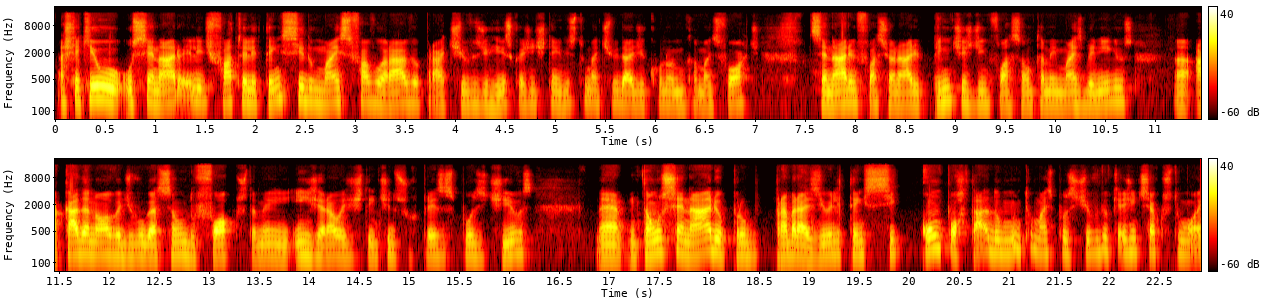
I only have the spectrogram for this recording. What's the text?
Acho que aqui o, o, cenário, ele de fato, ele tem sido mais favorável para ativos de risco. A gente tem visto uma atividade econômica mais forte, cenário inflacionário, prints de inflação também mais benignos. Uh, a cada nova divulgação do Focus também, em geral, a gente tem tido surpresas positivas. Né? Então, o cenário para o Brasil ele tem se comportado muito mais positivo do que a gente se acostumou a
